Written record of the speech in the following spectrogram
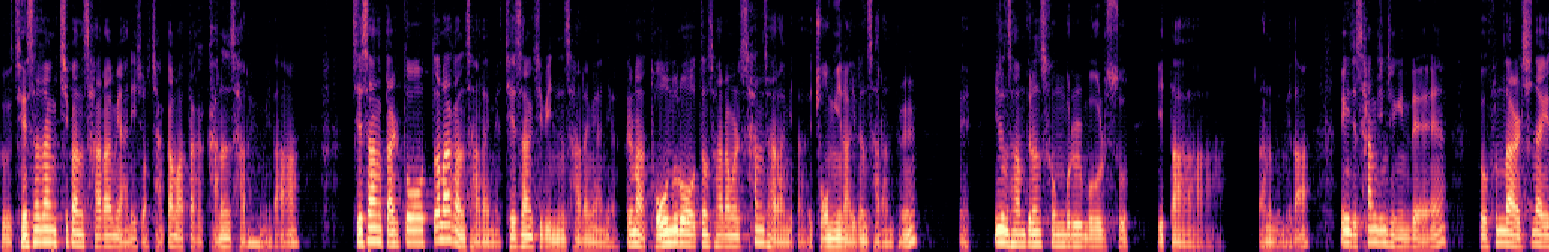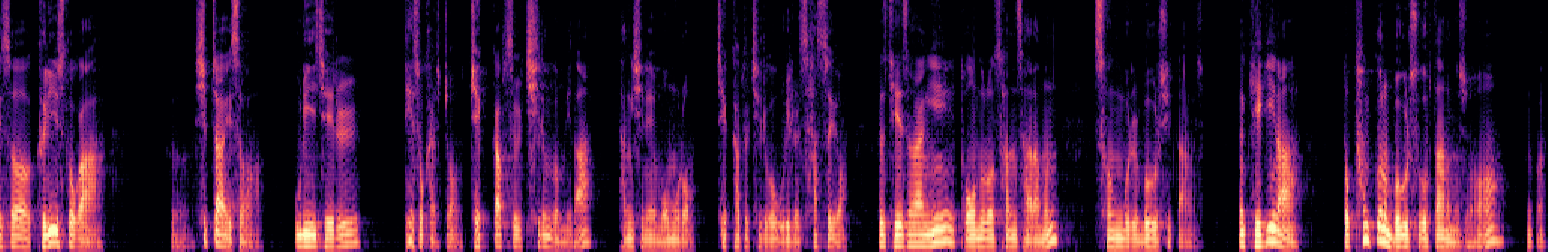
그 제사장 집안 사람이 아니죠. 잠깐 왔다가 가는 사람입니다. 제사장 딸도 떠나간 사람이에요. 제사장 집에 있는 사람이 아니에요. 그러나 돈으로 어떤 사람을 산 사람이다. 종이나 이런 사람들, 예, 이런 사람들은 성물을 먹을 수 있다라는 겁니다. 이게 이제 상징적인데 그 훗날 신약에서 그리스도가 그 십자가에서 우리 죄를 대속하셨죠. 죄값을 치른 겁니다. 당신의 몸으로 죄값을 치르고 우리를 샀어요. 그래서 제사장이 돈으로 산 사람은 성물을 먹을 수 있다는 거죠. 그러니까 객이나 또 품꾼은 먹을 수 없다는 거죠. 그러니까,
